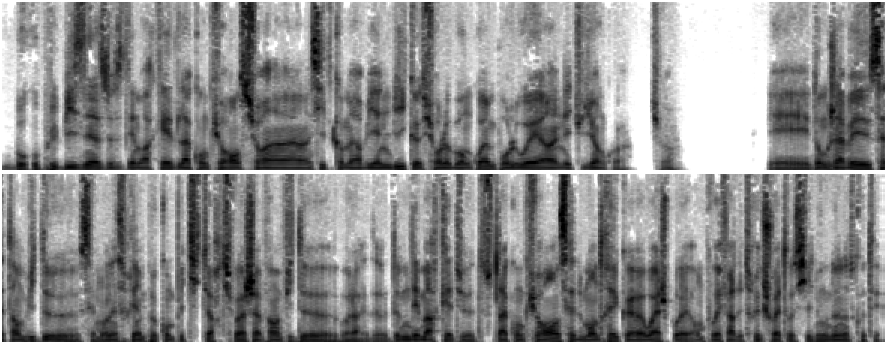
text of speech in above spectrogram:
beaucoup plus business de se démarquer de la concurrence sur un, site comme Airbnb que sur le Bon Coin pour louer à un étudiant, quoi. Tu vois. Et donc j'avais cette envie de, c'est mon esprit un peu compétiteur, tu vois. J'avais envie de, me démarquer de, toute la concurrence et de montrer que ouais, on pouvait faire des trucs chouettes aussi nous de notre côté.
